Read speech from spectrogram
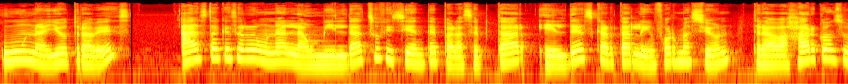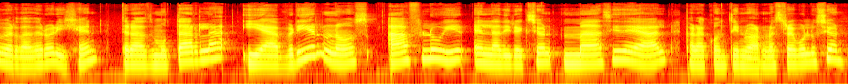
una y otra vez hasta que se reúna la humildad suficiente para aceptar el descartar la información, trabajar con su verdadero origen, transmutarla y abrirnos a fluir en la dirección más ideal para continuar nuestra evolución.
